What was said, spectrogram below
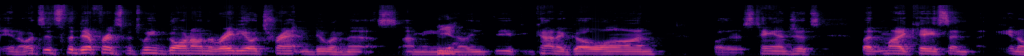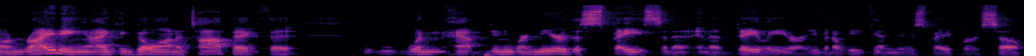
you know it's it's the difference between going on the radio trent and doing this. I mean yeah. you know you, you can kind of go on whether it's tangents but in my case and you know in writing i can go on a topic that wouldn't have anywhere near the space in a, in a daily or even a weekend newspaper. So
